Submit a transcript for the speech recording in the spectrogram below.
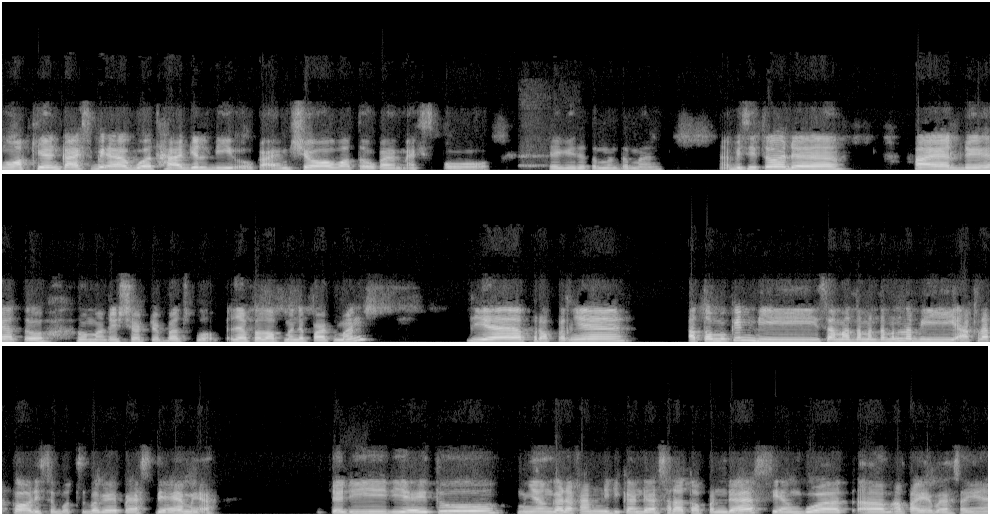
ngewakilin KSBA buat hadir di UKM Show atau UKM Expo kayak gitu teman-teman. Habis itu ada HRD atau Human Research Development Department. Dia prokernya atau mungkin di sama teman-teman lebih akrab kalau disebut sebagai PSDM ya. Jadi dia itu menyelenggarakan pendidikan dasar atau pendas yang buat um, apa ya bahasanya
